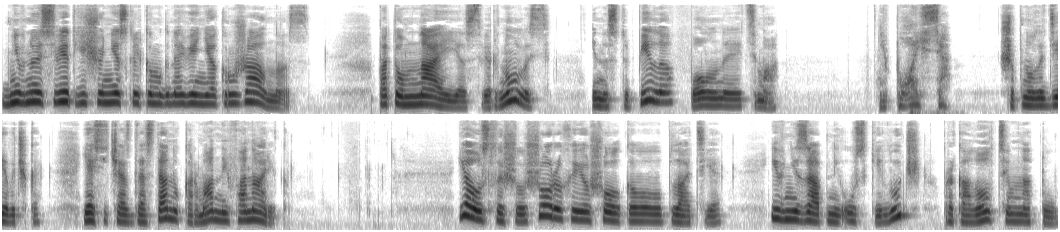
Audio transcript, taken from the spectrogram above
Дневной свет еще несколько мгновений окружал нас. Потом Найя свернулась, и наступила полная тьма. «Не бойся!» — шепнула девочка. «Я сейчас достану карманный фонарик». Я услышал шорох ее шелкового платья, и внезапный узкий луч проколол темноту.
